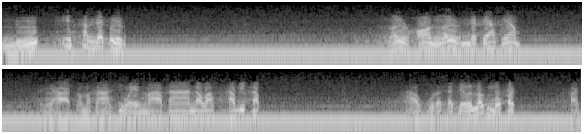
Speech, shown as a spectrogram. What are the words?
nu isan lepur ngir hon ngir nepya siam ya kamasa siwen mata nawa sabitap aku rasa jelek một bậc bậc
